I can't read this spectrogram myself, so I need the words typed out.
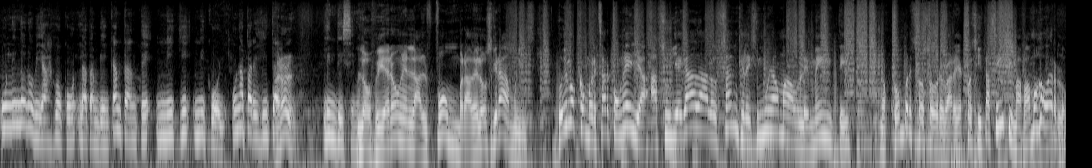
un lindo noviazgo con la también cantante Nicky Nicole. Una parejita lindísima. Los vieron en la alfombra de los Grammys. Pudimos conversar con ella a su llegada a Los Ángeles y muy amablemente nos conversó sobre varias cositas íntimas. Vamos a verlo.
